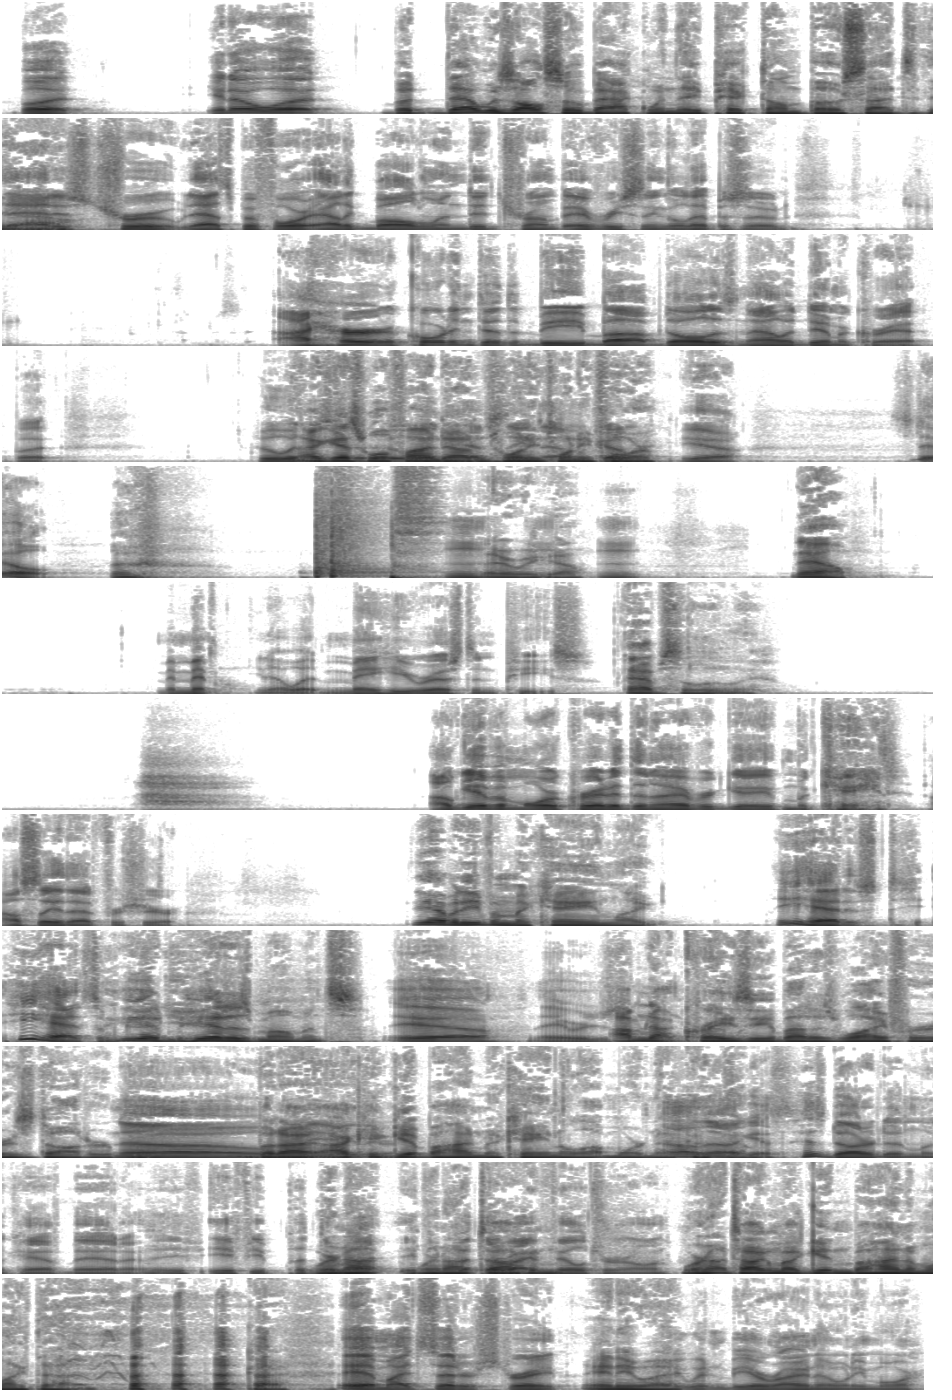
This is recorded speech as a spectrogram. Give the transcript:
but you know what? But that was also back when they picked on both sides of the That aisle. is true. That's before Alec Baldwin did Trump every single episode. I heard, according to the Bee, Bob Dole is now a Democrat, but who would? I guess we'll find out in that one 2024. Yeah. Still, There we go. Mm. Now, you know what? May he rest in peace. absolutely. I'll give him more credit than I ever gave McCain. I'll say that for sure. Yeah, but even McCain, like He had his he had some he good had years. he had his moments. Yeah, they were just I'm not crazy about his wife or his daughter. No, but, but I, I could get behind McCain a lot more than I oh, I could. I guess his daughter doesn't look half bad if if you put We're the not- right, if we're you not put the right talking- filter on. We're not talking about getting behind him like that. okay. Yeah, it might set her straight. Anyway, She wouldn't be a RINO anymore.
